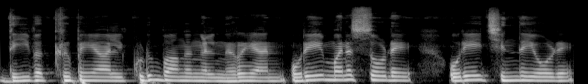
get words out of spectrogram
ദൈവകൃപയാൽ കുടുംബാംഗങ്ങൾ നിറയാൻ ഒരേ മനസ്സോടെ ഒരേ ചിന്തയോടെ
